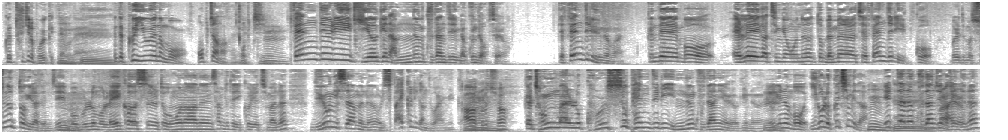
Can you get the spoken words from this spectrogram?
그 투지를 보였기 때문에. 음. 근데 그 이후에는 뭐 없잖아, 사실. 없지. 음. 팬들이 기억에 남는 구단들이 몇 군데 없어요. 팬들이 유명한. 근데 뭐 LA 같은 경우는 또 몇몇 제 팬들이 있고 뭐 예를 들면 스눕독이라든지 음. 뭐 물론 뭐 레이커스를 또 응원하는 사람들도 있고 이렇지만은 뉴욕 닉스 하면은 우리 스파이크 리 감독 아닙니까? 아, 음. 그렇죠. 그러니까 정말로 골수 팬들이 있는 구단이에요 여기는. 음. 여기는 뭐 이걸로 끝입니다. 음. 일단은 음. 구단주의. 마인드는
